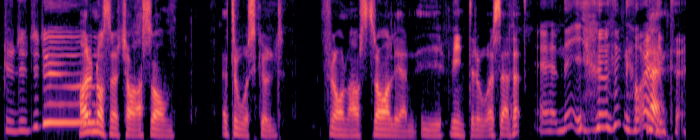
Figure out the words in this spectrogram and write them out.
Du, du, du, du. Har du någonsin hört talas om ett OS-guld från Australien i vinter-OS eller? Eh, nej, det har jag inte.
